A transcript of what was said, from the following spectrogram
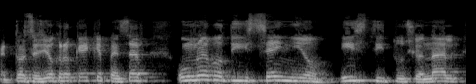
Entonces yo creo que hay que pensar un nuevo diseño institucional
